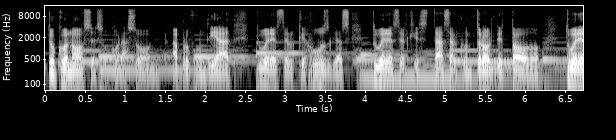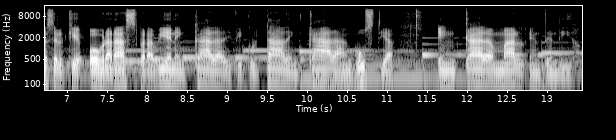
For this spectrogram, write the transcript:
Tú conoces su corazón a profundidad. Tú eres el que juzgas. Tú eres el que estás al control de todo. Tú eres el que obrarás para bien en cada dificultad, en cada angustia, en cada mal entendido.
